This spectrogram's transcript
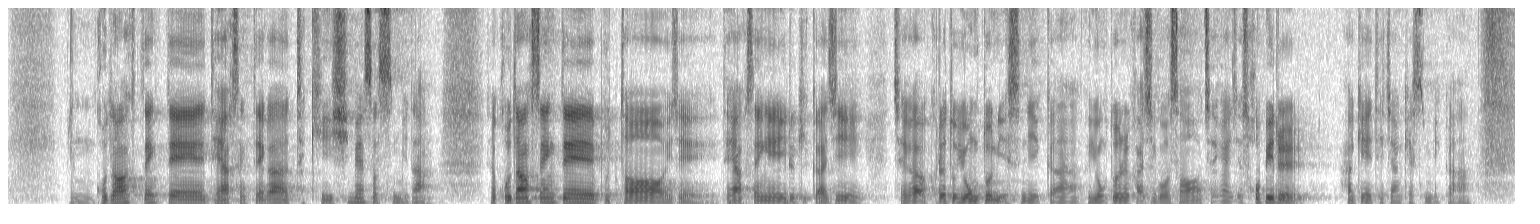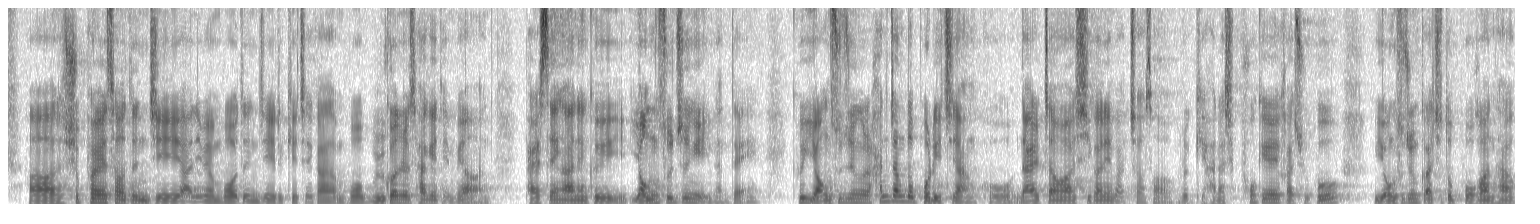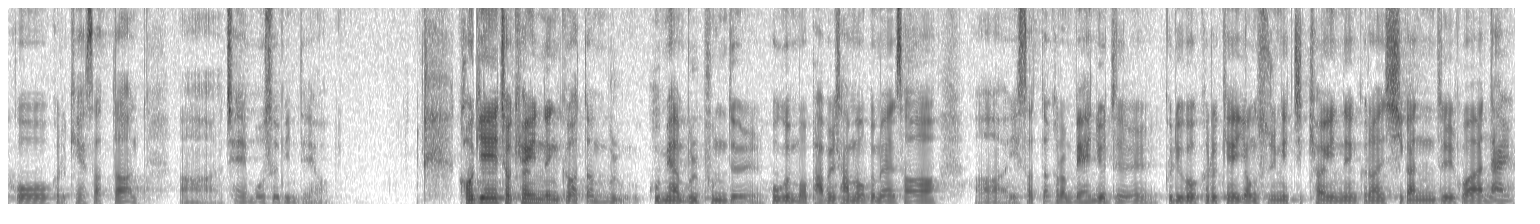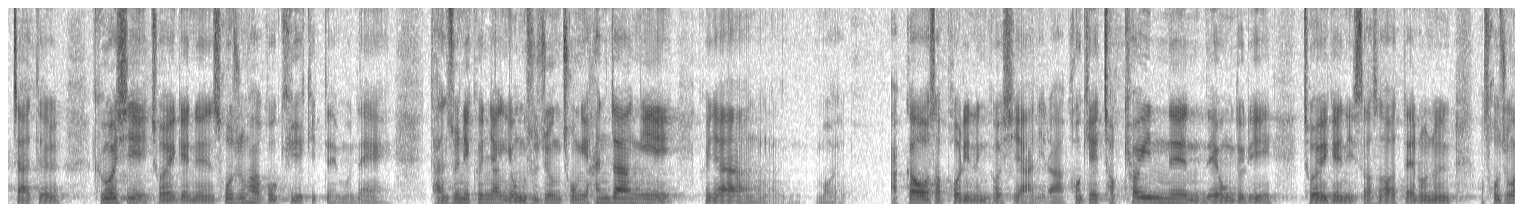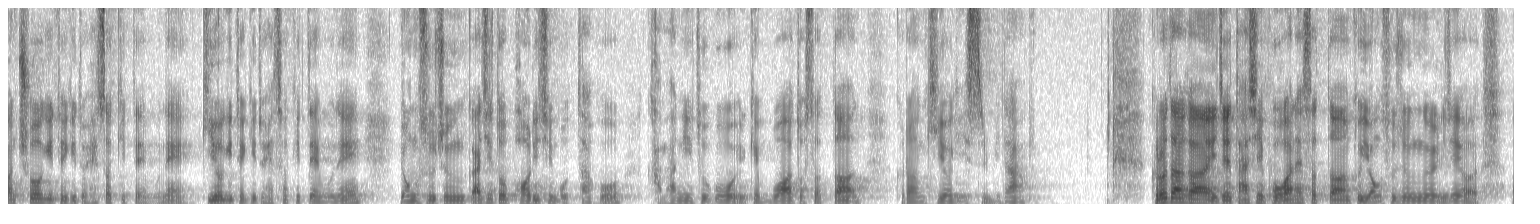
음, 고등학생 때, 대학생 때가 특히 심했었습니다. 고등학생 때부터 이제 대학생에 이르기까지 제가 그래도 용돈이 있으니까 그 용돈을 가지고서 제가 이제 소비를 하게 되지 않겠습니까? 아, 슈퍼에서든지 아니면 뭐든지 이렇게 제가 뭐 물건을 사게 되면 발생하는 그 영수증이 있는데 그 영수증을 한 장도 버리지 않고 날짜와 시간에 맞춰서 그렇게 하나씩 포개해 가지고 그 영수증까지도 보관하고 그렇게 했었던 어, 제 모습인데요. 거기에 적혀 있는 그 어떤 물, 구매한 물품들 혹은 뭐 밥을 사 먹으면서 어, 있었던 그런 메뉴들 그리고 그렇게 영수증에 찍혀 있는 그런 시간들과 날짜들 그것이 저에게는 소중하고 귀했기 때문에 단순히 그냥 영수증 종이 한 장이 그냥 뭐 아까워서 버리는 것이 아니라 거기에 적혀 있는 내용들이 저에게는 있어서 때로는 소중한 추억이 되기도 했었기 때문에 기억이 되기도 했었기 때문에 영수증까지도 버리지 못하고 가만히 두고 이렇게 모아뒀었던 그런 기억이 있습니다. 그러다가 이제 다시 보관했었던 그 영수증을 이제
